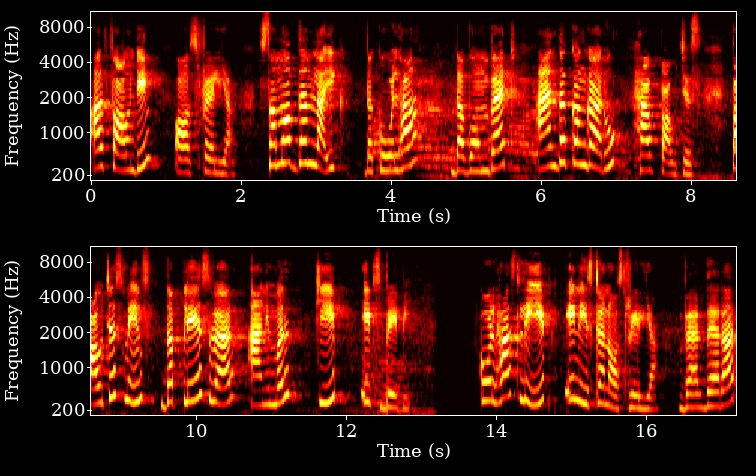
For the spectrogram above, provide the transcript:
are found in Australia. Some of them like the koala, the wombat and the kangaroo have pouches. Pouches means the place where animal keep its baby. Koalas live in eastern Australia where there are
